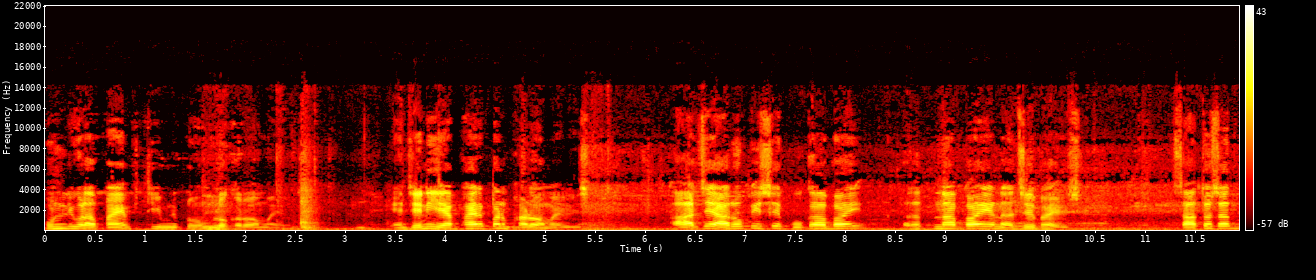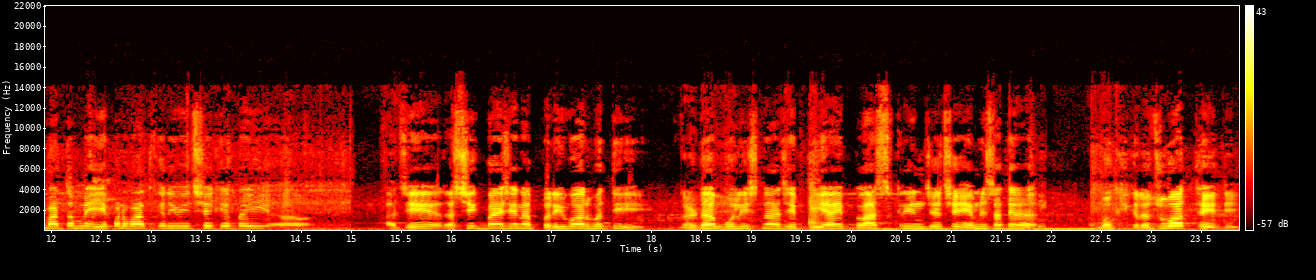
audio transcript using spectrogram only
કુંડલીવાળા પાઇપથી એમની પર હુમલો કરવામાં આવ્યો. જેની એફઆઈઆર પણ ફાડવામાં આવી છે. આ જે આરોપી છે કુકાભાઈ રત્નાભાઈ અને અજયભાઈ છે. સાથોસાથ મારે તમને એ પણ વાત કરવી છે કે ભાઈ આ જે રસિકભાઈ છે એના પરિવાર વતી ગઢડા પોલીસના જે પીઆઈ પ્લાસ સ્ક્રીન જે છે એમની સાથે મૌખિક રજૂઆત થઈ હતી.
